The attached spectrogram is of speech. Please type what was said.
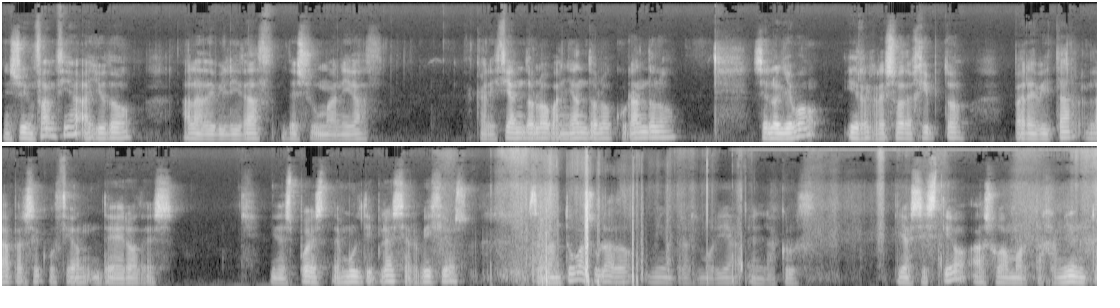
En su infancia ayudó a la debilidad de su humanidad, acariciándolo, bañándolo, curándolo se lo llevó y regresó de Egipto para evitar la persecución de Herodes. Y después de múltiples servicios, se mantuvo a su lado mientras moría en la cruz y asistió a su amortajamiento.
